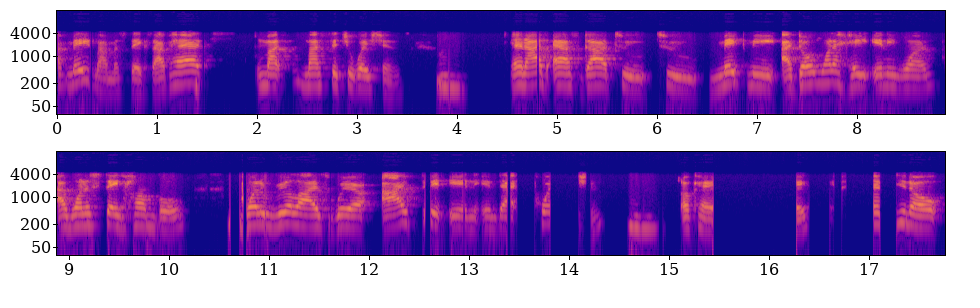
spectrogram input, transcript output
I've made my mistakes. I've had my my situations. Mm-hmm. And I've asked God to to make me I don't want to hate anyone. I want to stay humble. I want to realize where I fit in in that equation. Mm-hmm. Okay. And you know,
